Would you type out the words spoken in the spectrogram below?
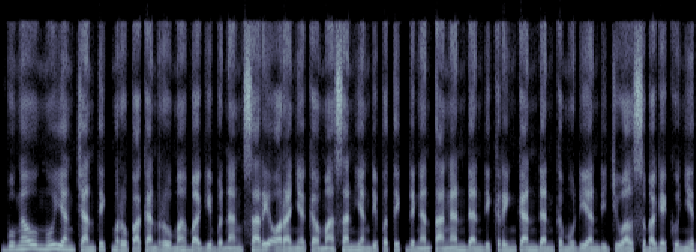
Bunga ungu yang cantik merupakan rumah bagi benang sari oranye keemasan yang dipetik dengan tangan dan dikeringkan dan kemudian dijual sebagai kunyit,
